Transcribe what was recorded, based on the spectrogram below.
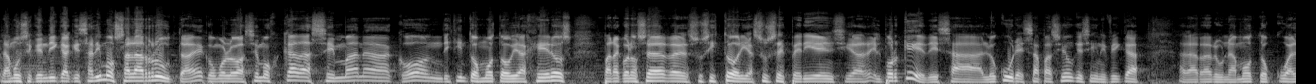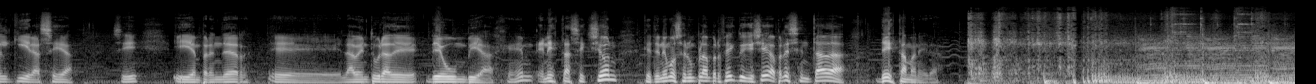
La música indica que salimos a la ruta, ¿eh? como lo hacemos cada semana con distintos motoviajeros para conocer eh, sus historias, sus experiencias, el porqué de esa locura, esa pasión que significa agarrar una moto cualquiera sea. ¿Sí? y emprender eh, la aventura de, un viaje. ¿eh? En esta sección que tenemos en un plan perfecto y que llega presentada de esta manera.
